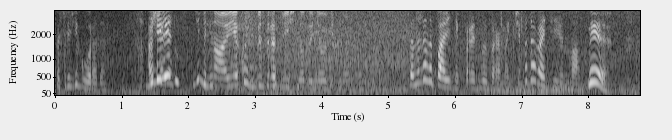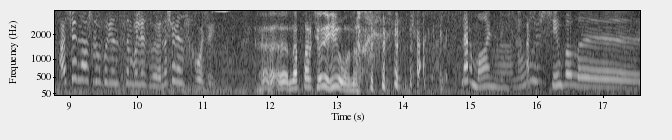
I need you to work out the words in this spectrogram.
посреди города? А Дебилизм? Дебилизм. Знаю, якось безразлічно до нього відносно. Встановили пам'ятник перед виборами. Чи подобається він вам? Не, А що, на вашу думку, він символізує? На що він схожий? на партию региона. Нормально. Ну, А что- символ э,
